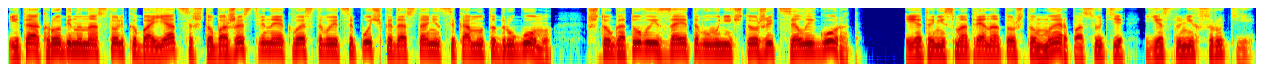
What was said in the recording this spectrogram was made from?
Итак, Робины настолько боятся, что божественная квестовая цепочка достанется кому-то другому, что готовы из-за этого уничтожить целый город. И это несмотря на то, что мэр, по сути, ест у них с руки.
